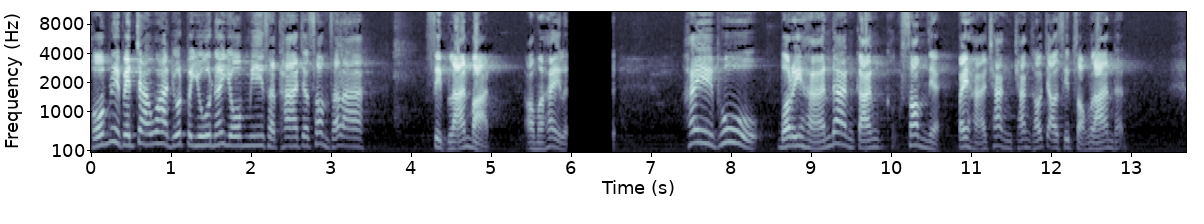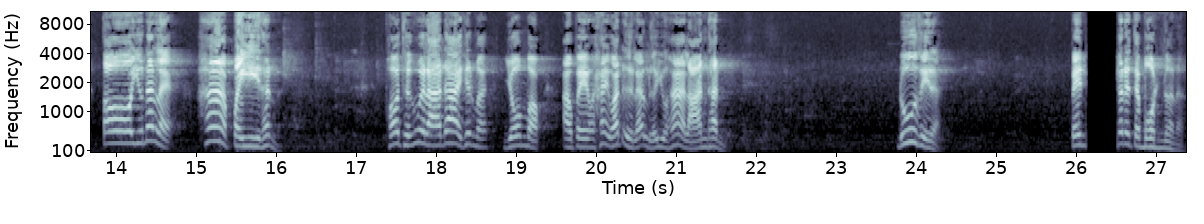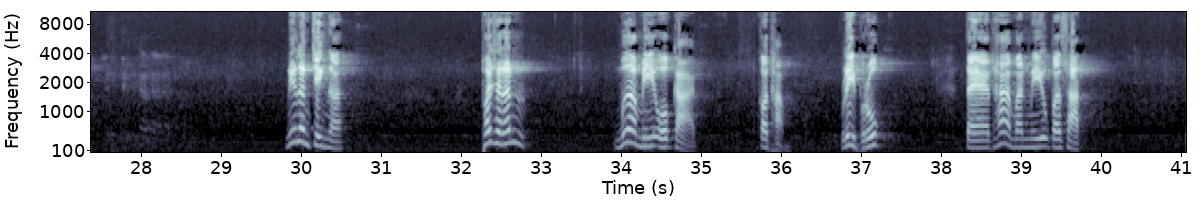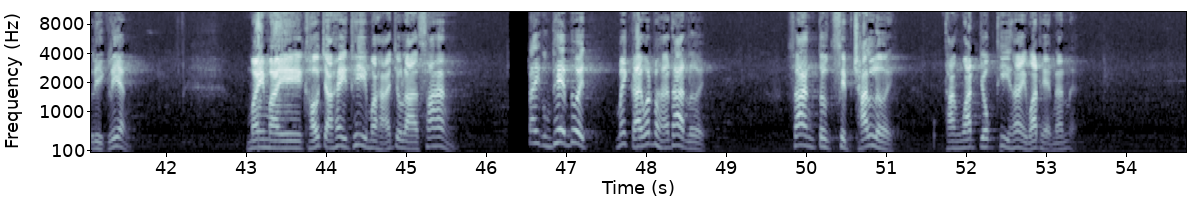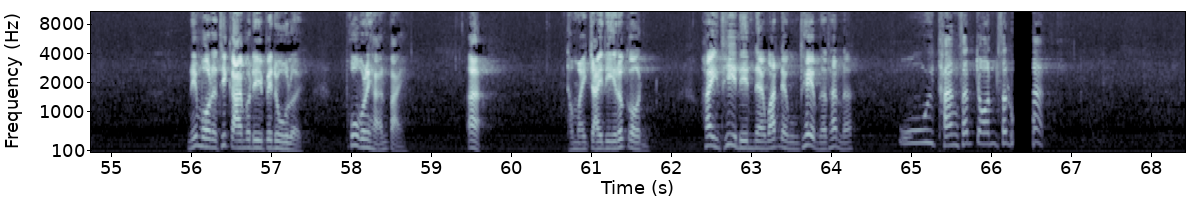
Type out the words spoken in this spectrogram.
ผมนี่เป็นเจ้าวาดยศประยูนนะโยมมีศรัทธาจะซ่อมศาลาสิบล้านบาท เอามาให้เลย ให้ผู้ บริหารด้านการซ่อมเนี่ย ไปหาช่างช่างเขาจะเอาสิบสองล้านท่านต่ออยู่นั่นแหละห้าปีท่าน พอถึงเวลาได้ขึ้นมา โยมบอกเอาไปให้วัดอื่นแล้วเหลืออยู่ห้าล้านท่าน ดูสิเนะ่ยเป็นก็ได้แต่บนน่ะนะนี่เรื่องจริงนะ เพราะฉะนั้นเมื่อมีโอกาสก็ทำรีบรุก แต่ถ้ามันมีอุปสรรคหลีกเลี่ยง ใหม่ๆ เขาจะให้ที่มหาจุฬาสร้าง ใกล้กรุงเทพด้วย ไม่ไกลวัดมหาธาตุเลย สร้างตึกสิบชั้นเลย ทางวัดยกที่ให้วัดแห่งนั้น นิมนต์อธิการบดีไปดูเลย ผู้บริหารไปอะทำไมใจดีแล้วกินให้ที่ดินในวัดในกรุงเทพนะท่านนะอุ้ยทางสัญจรสะดวก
